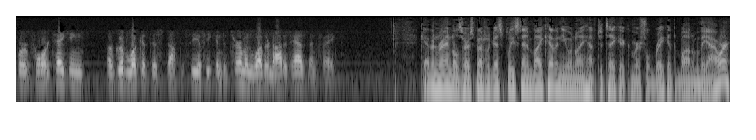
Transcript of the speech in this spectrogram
for for taking a good look at this stuff to see if he can determine whether or not it has been faked. Kevin Randle's our special guest. Please stand by, Kevin. You and I have to take a commercial break at the bottom of the hour.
